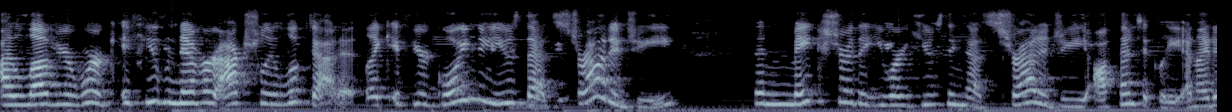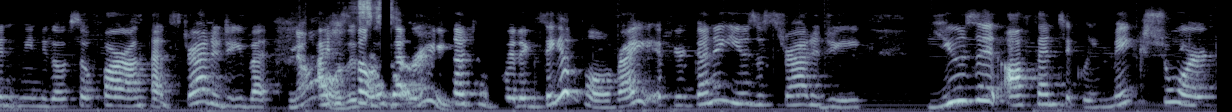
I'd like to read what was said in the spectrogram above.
I love your work if you've never actually looked at it. Like, if you're going to use that strategy, then make sure that you are using that strategy authentically. And I didn't mean to go so far on that strategy, but no, I just felt that great. was such a good example, right? If you're going to use a strategy, use it authentically. Make sure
